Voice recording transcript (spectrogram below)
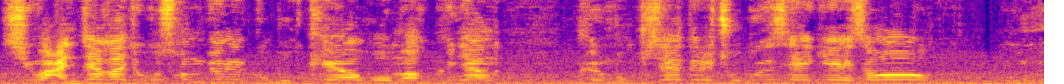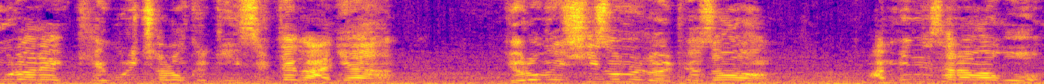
지금 앉아가지고 성경 읽고 목회하고 막 그냥 그 목회자들의 좁은 세계에서 우물 안에 개구리처럼 그렇게 있을 때가 아니야. 여러분 시선을 넓혀서 안 믿는 사람하고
